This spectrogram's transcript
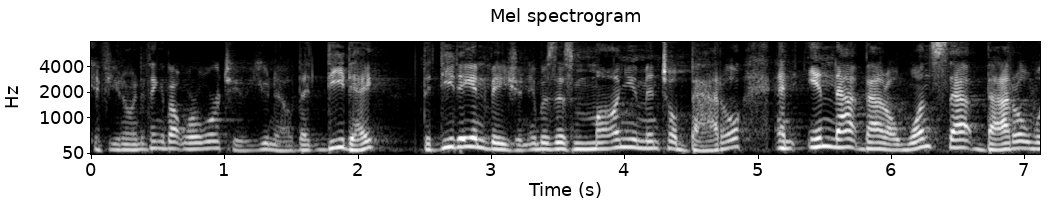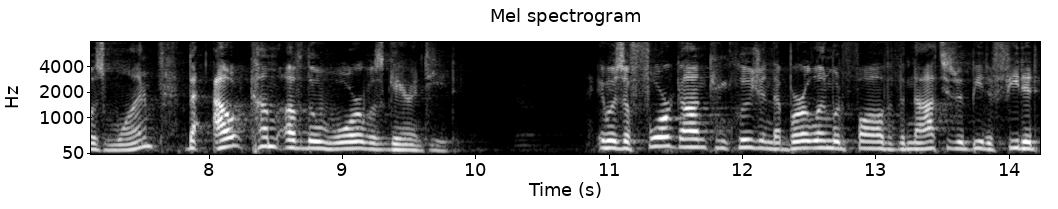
If you know anything about World War II, you know that D Day, the D Day invasion, it was this monumental battle. And in that battle, once that battle was won, the outcome of the war was guaranteed. It was a foregone conclusion that Berlin would fall, that the Nazis would be defeated,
